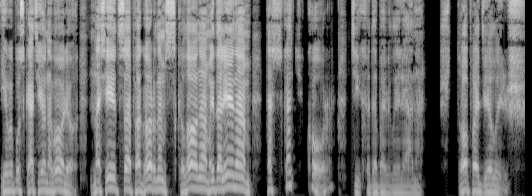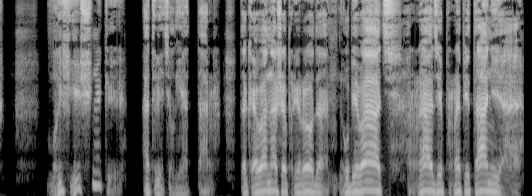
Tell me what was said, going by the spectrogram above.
и выпускать ее на волю, носиться по горным склонам и долинам, таскать кур, — тихо добавила Элиана. — Что поделаешь? Мы хищники, — ответил Яттар. «Такова наша природа — убивать ради пропитания».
